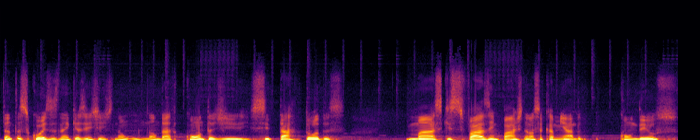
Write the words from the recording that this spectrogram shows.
tantas coisas, né, que a gente, a gente não, não dá conta de citar todas, mas que fazem parte da nossa caminhada com Deus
